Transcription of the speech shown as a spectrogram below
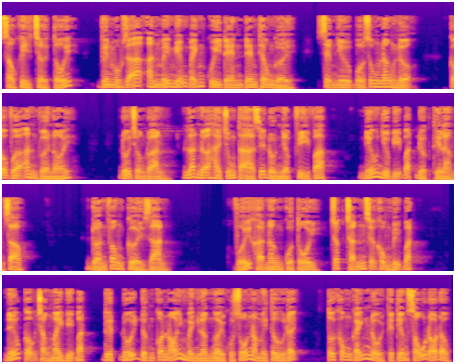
Sau khi trời tối, viên mục giã ăn mấy miếng bánh quy đen đem theo người, xem như bổ sung năng lượng. Cậu vừa ăn vừa nói, đội trưởng đoàn, lát nữa hai chúng ta sẽ đồn nhập phi váp, nếu như bị bắt được thì làm sao? Đoàn phong cười gian, với khả năng của tôi, chắc chắn sẽ không bị bắt. Nếu cậu chẳng may bị bắt, tuyệt đối đừng có nói mình là người của số 54 đấy. Tôi không gánh nổi cái tiếng xấu đó đâu.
